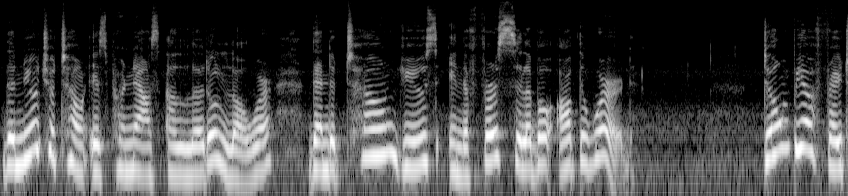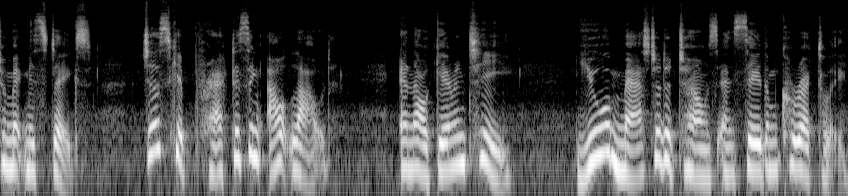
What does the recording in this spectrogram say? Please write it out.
The neutral tone is pronounced a little lower than the tone used in the first syllable of the word. Don't be afraid to make mistakes. Just keep practicing out loud, and I'll guarantee you will master the tones and say them correctly.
